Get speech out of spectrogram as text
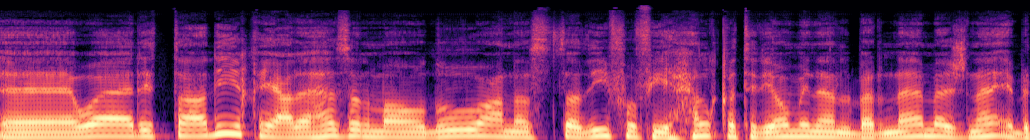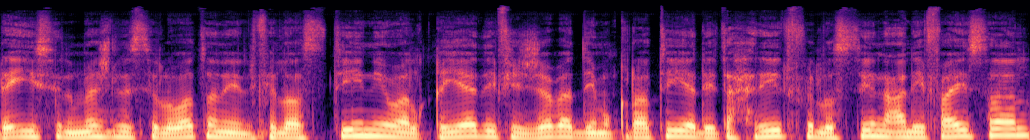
آه، وللتعليق على هذا الموضوع نستضيف في حلقة اليوم من البرنامج نائب رئيس المجلس الوطني الفلسطيني والقيادي في الجبهة الديمقراطية لتحرير فلسطين علي فيصل.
